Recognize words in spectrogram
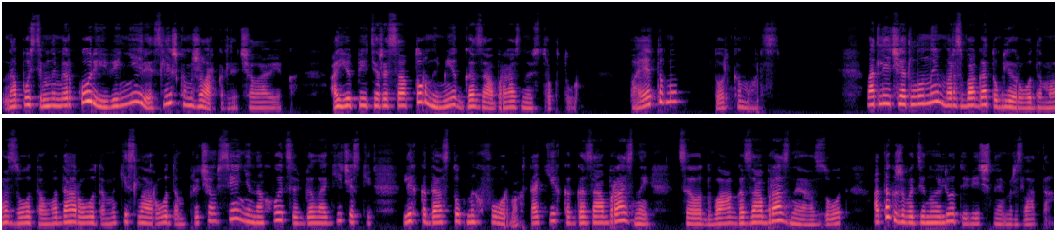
допустим, на Меркурии и Венере слишком жарко для человека, а Юпитер и Сатурн имеют газообразную структуру. Поэтому только Марс. В отличие от Луны, Марс богат углеродом, азотом, водородом и кислородом, причем все они находятся в биологически легкодоступных формах, таких как газообразный СО2, газообразный азот, а также водяной лед и вечная мерзлота.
